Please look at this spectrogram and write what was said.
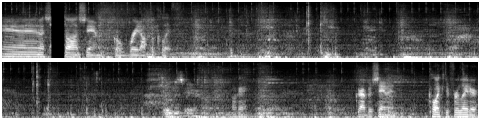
And I saw Sam go right off a cliff. Killed this bear. Okay. Grab a salmon. Collect it for later.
